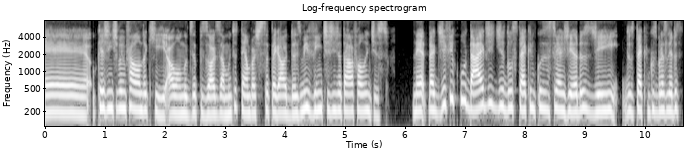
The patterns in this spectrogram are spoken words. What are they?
é, o que a gente vem falando aqui ao longo dos episódios há muito tempo, acho que se você pegar o 2020, a gente já estava falando disso, né? Da dificuldade de, dos técnicos estrangeiros, de, dos técnicos brasileiros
